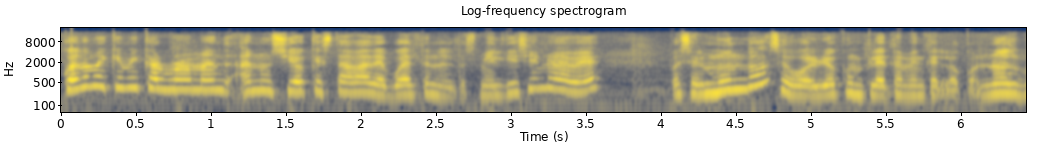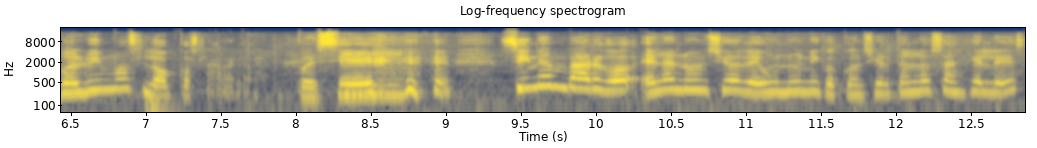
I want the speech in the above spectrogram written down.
Cuando My Chemical Romance anunció que estaba de vuelta en el 2019, pues el mundo se volvió completamente loco. Nos volvimos locos, la verdad. Pues sí. Eh, sin embargo, el anuncio de un único concierto en Los Ángeles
